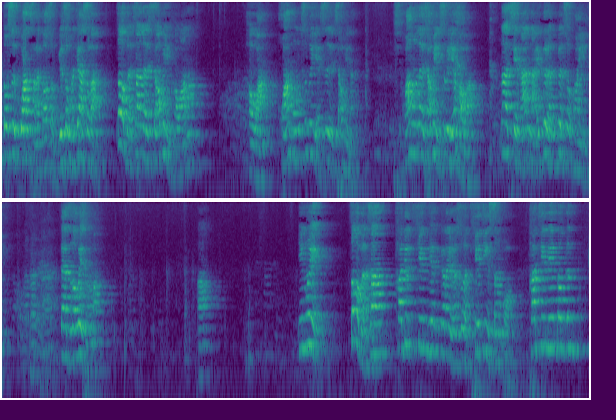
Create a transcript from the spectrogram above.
都是观察的高手。比如说我们这样说吧，赵本山的小品好玩吗？好玩。黄宏是不是也是小品呢？黄宏的小品是不是也好玩？那显然哪一个人更受欢迎？大家知道为什么吗？啊？因为赵本山他就天天刚才有人说的贴近生活，他天天都跟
